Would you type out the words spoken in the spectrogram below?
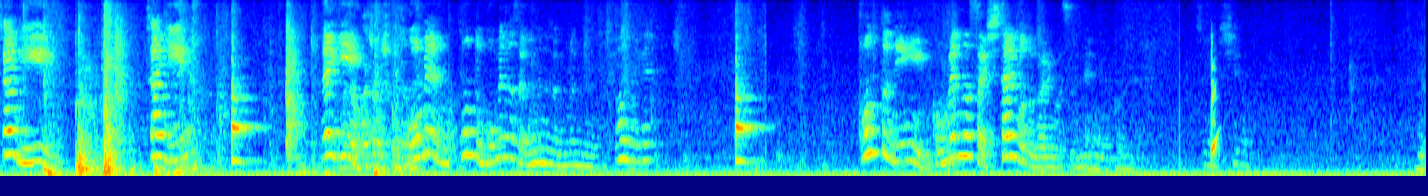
チャギ。チャギ。チャギ。ごめん本当ごめんなさいごめんなさいごめんなさい。あごめん。本当にごめんなさいしたいことがありますよね、ジ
